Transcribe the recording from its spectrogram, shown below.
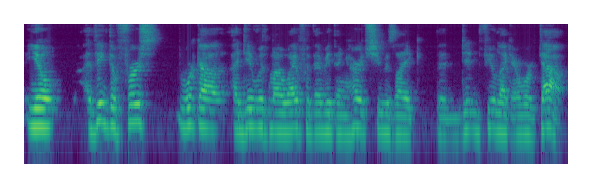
you know I think the first workout I did with my wife with everything hurts she was like that didn't feel like I worked out.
